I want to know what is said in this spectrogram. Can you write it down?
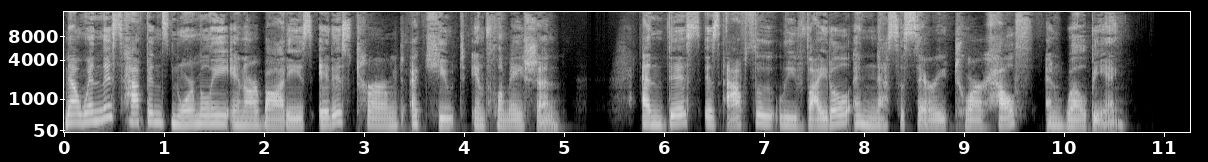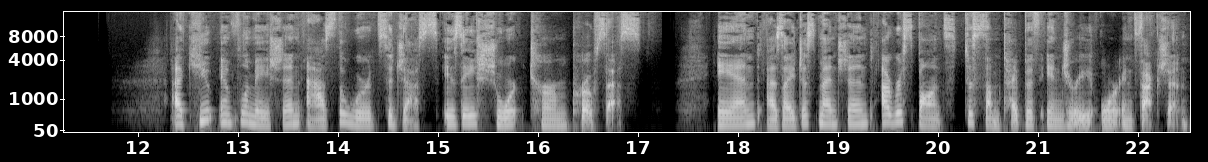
Now, when this happens normally in our bodies, it is termed acute inflammation. And this is absolutely vital and necessary to our health and well being. Acute inflammation, as the word suggests, is a short term process and, as I just mentioned, a response to some type of injury or infection.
